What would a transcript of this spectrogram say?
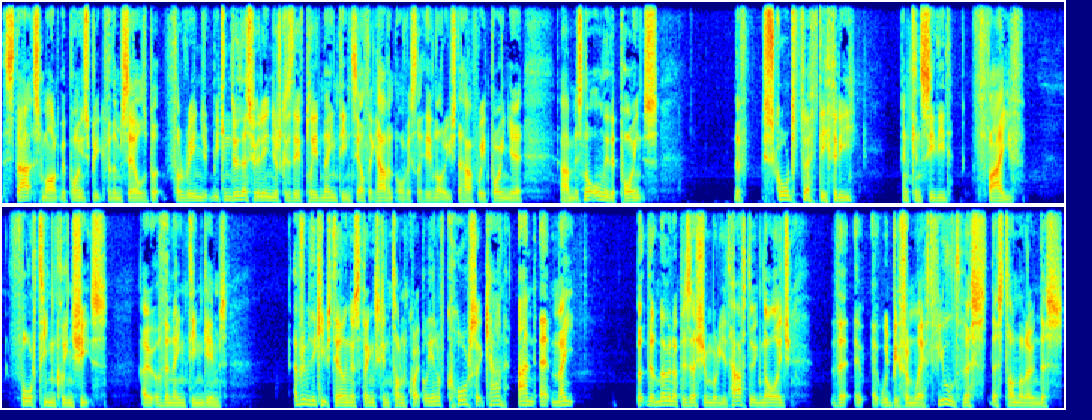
The stats, Mark, the points speak for themselves, but for Rangers, we can do this with Rangers because they've played 19. Celtic haven't, obviously. They've not reached the halfway point yet. Um, it's not only the points, they've scored 53 and conceded 5. 14 clean sheets out of the 19 games. Everybody keeps telling us things can turn quickly, and of course it can, and it might. But they're now in a position where you'd have to acknowledge that it, it would be from left field. This this turnaround, this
